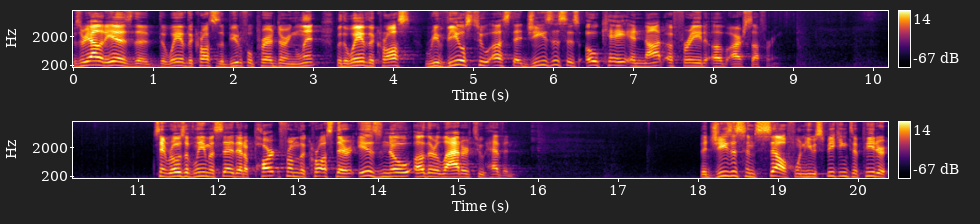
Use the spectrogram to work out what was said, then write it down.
Because the reality is, the, the way of the cross is a beautiful prayer during Lent, but the way of the cross reveals to us that Jesus is okay and not afraid of our suffering. St. Rose of Lima said that apart from the cross, there is no other ladder to heaven. That Jesus himself, when he was speaking to Peter,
